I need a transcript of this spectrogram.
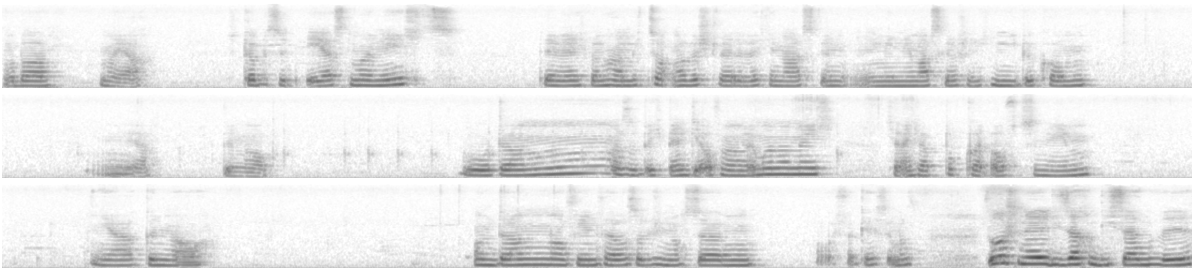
Aber, naja glaube, es wird erstmal nichts. Denn wenn ich beim Heimlich zocken erwischt werde, werde ich den Maske, die Maske wahrscheinlich nie bekommen. Ja, genau. Gut, dann. Also ich beende die Aufnahme immer noch nicht. Ich habe einfach Bock gerade aufzunehmen. Ja, genau. Und dann auf jeden Fall, was soll ich noch sagen? Oh, ich vergesse immer so schnell die Sachen, die ich sagen will.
